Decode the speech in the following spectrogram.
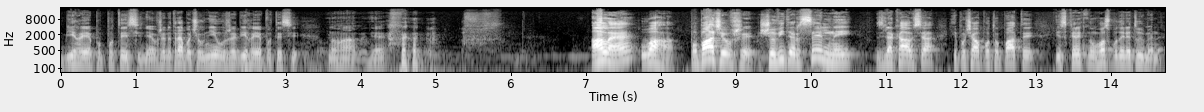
бігає по, по тисі. Ні? Вже не треба човнів, вже бігає по тисі ногами. Ні? Але, увага, побачивши, що вітер сильний, злякався і почав потопати і скрикнув: Господи, рятуй мене.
